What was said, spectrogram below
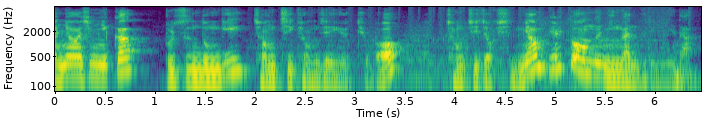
안녕하십니까? 불순동기 정치 경제 유튜버 정치적 신념 1도 없는 인간들입니다.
